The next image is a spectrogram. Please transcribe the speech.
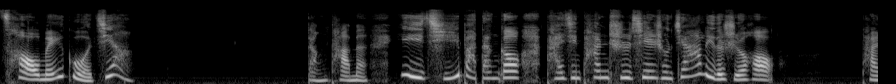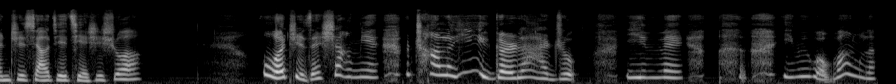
草莓果酱。当他们一起把蛋糕抬进贪吃先生家里的时候，贪吃小姐解释说：“我只在上面插了一根蜡烛，因为，因为我忘了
